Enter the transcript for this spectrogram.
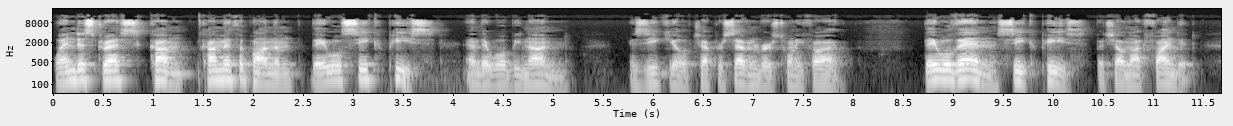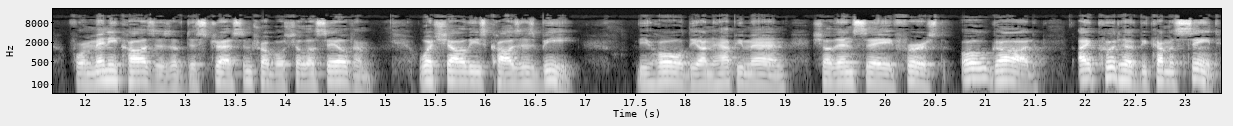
When distress come, cometh upon them, they will seek peace, and there will be none. Ezekiel chapter 7 verse 25. They will then seek peace, but shall not find it. For many causes of distress and trouble shall assail them. What shall these causes be? Behold, the unhappy man shall then say first, O God, I could have become a saint,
